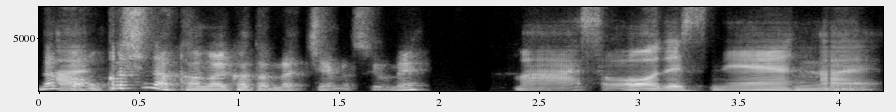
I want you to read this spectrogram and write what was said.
なんかおかしな考え方になっちゃいますよね。はい、まあ、そうですね。うん、はい。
